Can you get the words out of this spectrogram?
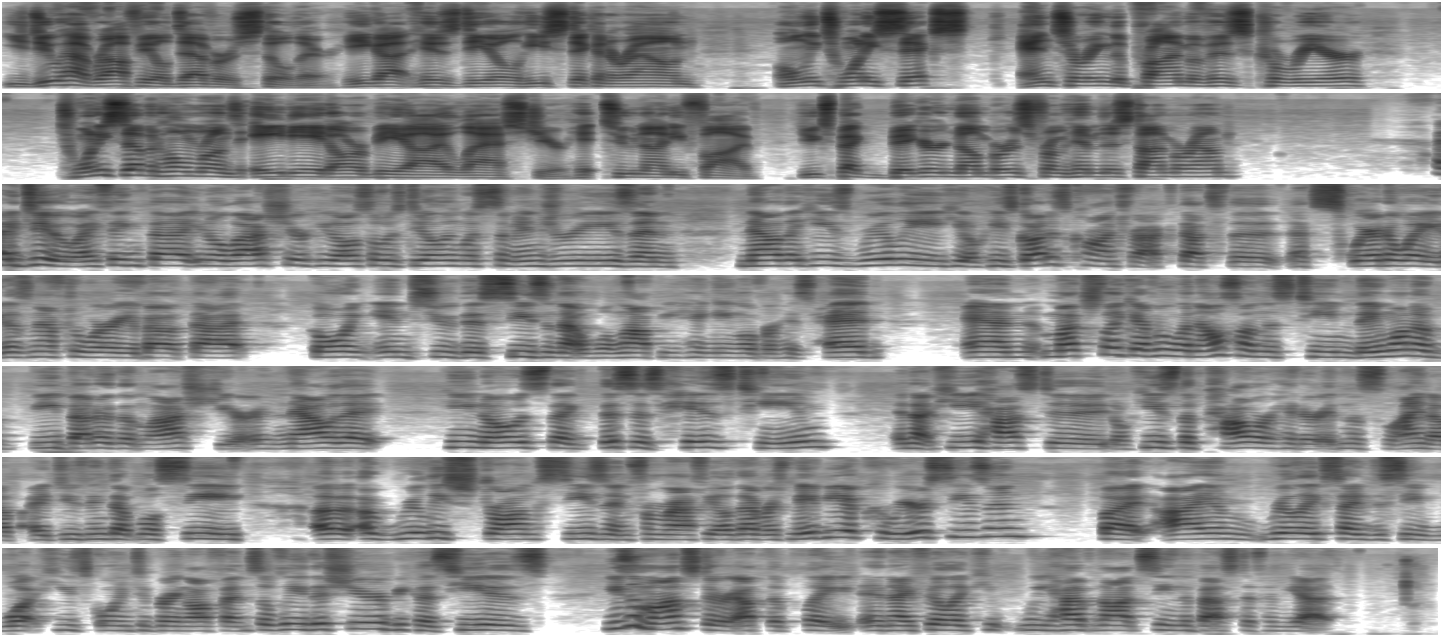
You do have Rafael Devers still there. He got his deal. He's sticking around. Only 26, entering the prime of his career. 27 home runs, 88 RBI last year. Hit 295. Do you expect bigger numbers from him this time around? I do. I think that you know last year he also was dealing with some injuries, and now that he's really you know he's got his contract. That's the that's squared away. He doesn't have to worry about that going into this season. That will not be hanging over his head. And much like everyone else on this team, they want to be better than last year. And now that he knows that this is his team and that he has to, you know, he's the power hitter in this lineup, I do think that we'll see a, a really strong season from Rafael Devers. Maybe a career season, but I am really excited to see what he's going to bring offensively this year because he is he's a monster at the plate, and I feel like we have not seen the best of him yet.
